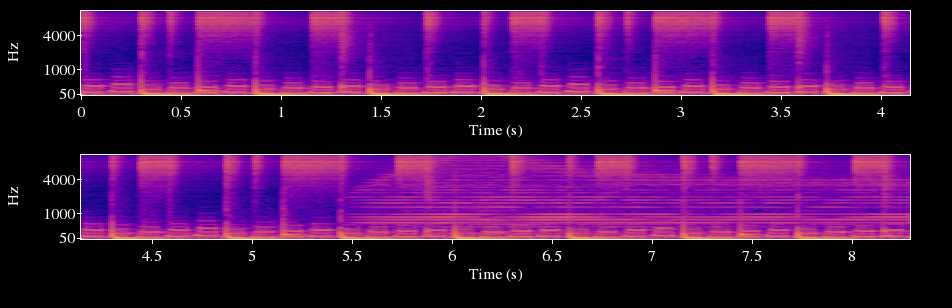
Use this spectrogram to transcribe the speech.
Thank you.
